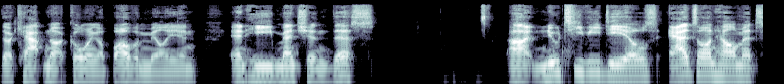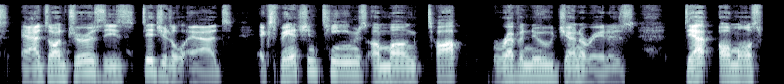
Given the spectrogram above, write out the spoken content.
the cap not going above a million, and he mentioned this: uh, new TV deals, ads on helmets, ads on jerseys, digital ads, expansion teams among top revenue generators, debt almost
